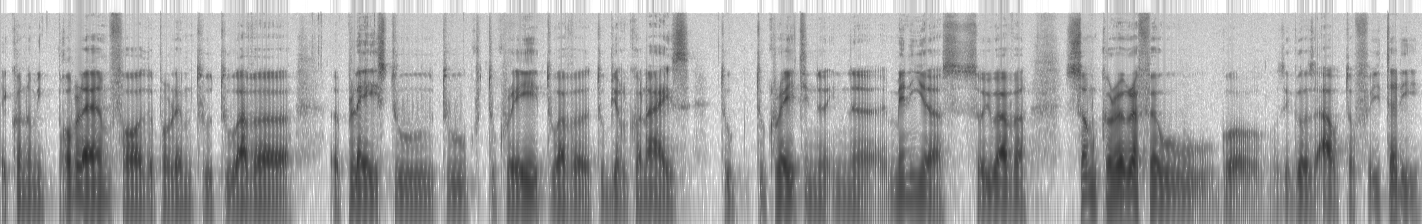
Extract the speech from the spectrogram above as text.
economic problem, for the problem to, to have a, a place to, to, to create, to, have a, to be recognized, to, to create in, in uh, many years. So you have uh, some choreographer who go, who goes out of Italy,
